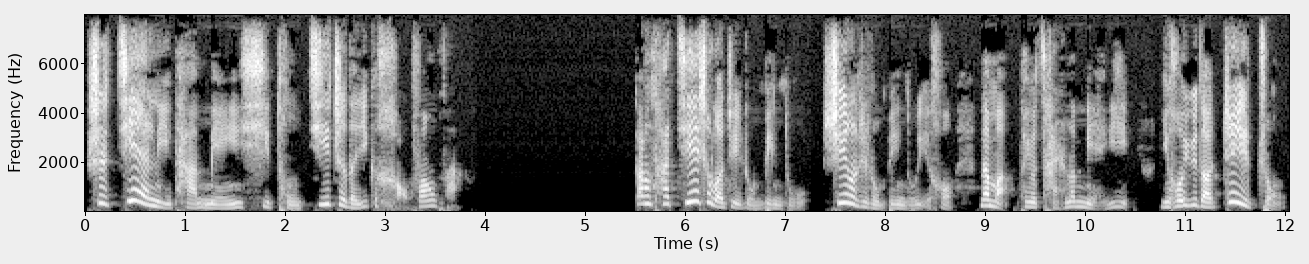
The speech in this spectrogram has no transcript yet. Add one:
是建立他免疫系统机制的一个好方法。当他接受了这种病毒，适应了这种病毒以后，那么他就产生了免疫，以后遇到这种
